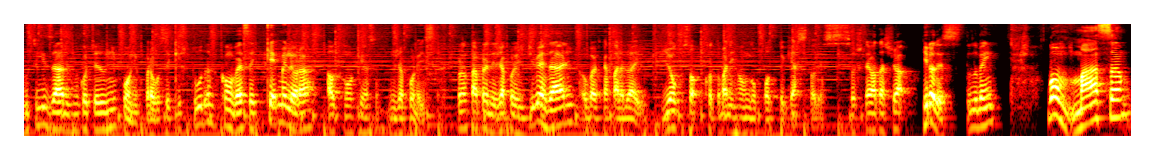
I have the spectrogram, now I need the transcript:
utilizadas no cotidiano nipônico, para você que estuda, conversa e quer melhorar a autoconfiança no japonês. Pronto para aprender japonês de verdade ou vai ficar parado aí? Yokoso Kotoba Nihongo Podcast desu. Soshite watashi wa Hiro desu. Tudo bem? Bom, massa.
